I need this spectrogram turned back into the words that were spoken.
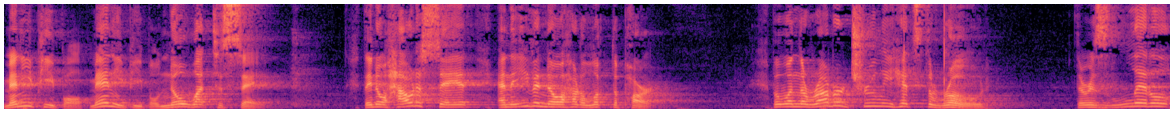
many people, many people know what to say. They know how to say it, and they even know how to look the part. But when the rubber truly hits the road, there is little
